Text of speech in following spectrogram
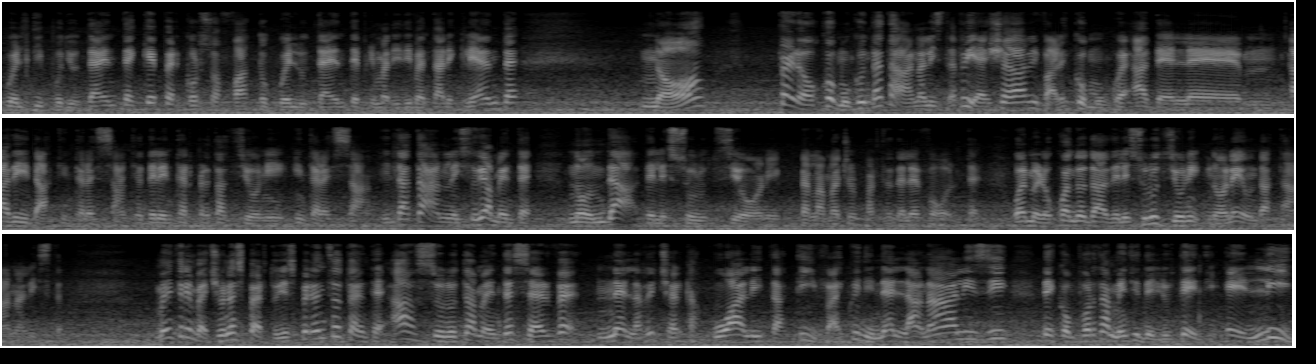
quel tipo di utente, che percorso ha fatto quell'utente prima di diventare cliente? No, però comunque un data analyst riesce ad arrivare comunque a, delle, mm, a, dei dati interessanti, a delle interpretazioni interessanti. Il data analyst ovviamente non dà delle soluzioni per la maggior parte delle volte, o almeno quando dà delle soluzioni non è un data analyst mentre invece un esperto di esperienza utente assolutamente serve nella ricerca qualitativa e quindi nell'analisi dei comportamenti degli utenti. È lì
